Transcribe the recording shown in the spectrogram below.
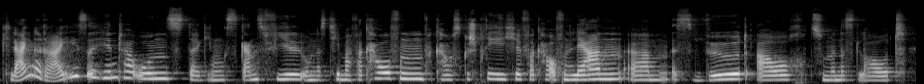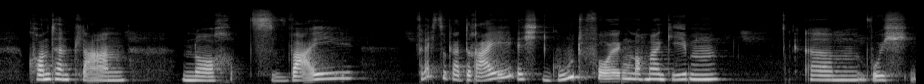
kleine Reise hinter uns. Da ging es ganz viel um das Thema Verkaufen, Verkaufsgespräche, Verkaufen lernen. Ähm, es wird auch, zumindest laut Contentplan, noch zwei, vielleicht sogar drei echt gute Folgen nochmal geben, ähm, wo ich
